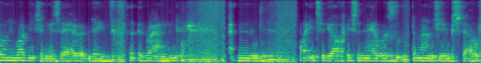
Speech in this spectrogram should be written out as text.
Tony Waddington was there at the at the ground, and went into the office, and there was the manager himself.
